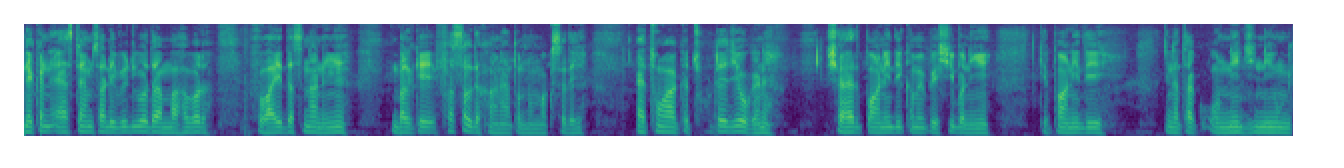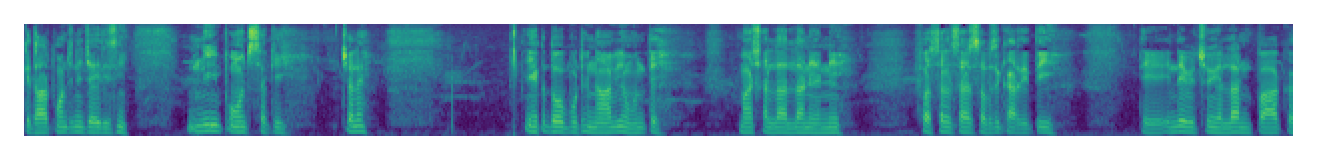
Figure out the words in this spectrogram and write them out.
ਲੇਕਿਨ ਇਸ ਟਾਈਮ ਸਾਡੀ ਵੀਡੀਓ ਦਾ ਮਾਹਵਰ ਫਵਾਇਦ ਦੱਸਣਾ ਨਹੀਂ ਹੈ, ਬਲਕਿ ਫਸਲ ਦਿਖਾਣਾ ਤੁਹਾਨੂੰ ਮਕਸਦ ਹੈ ਇੱਥੋਂ ਆ ਕੇ ਛੋਟੇ ਜਿਹੇ ਹੋ ਗਏ ਨੇ, ਸ਼ਾਇਦ ਪਾਣੀ ਦੀ ਕਮੀ ਪੇਸ਼ੀ ਬਣੀ ਹੈ, ਕਿ ਪਾਣੀ ਦੀ ਇਹਨਾਂ ਤੱਕ ਉਨੀ ਜਿੰਨੀ ਮਿਕਦਾਰ ਪਹੁੰਚਣੀ ਚਾਹੀਦੀ ਸੀ, ਨਹੀਂ ਪਹੁੰਚ ਸਕੀ। ਚਲੇ, ਇੱਕ ਦੋ ਬੂਟੇ ਨਾ ਵੀ ਹੋਣ ਤੇ ਮਾਸ਼ਾਅੱਲਾ ਅੱਲਾ ਨੇ ਇੰਨੀ ਫਸਲ ਸਰ ਸਬਜ਼ ਕਰ ਦਿੱਤੀ, ਤੇ ਇਹਦੇ ਵਿੱਚੋਂ ਹੀ ਅੱਲਾ ਪਾਕ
